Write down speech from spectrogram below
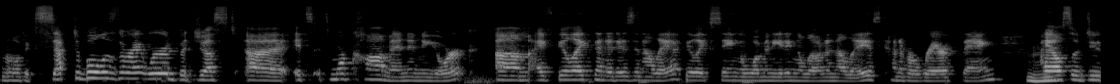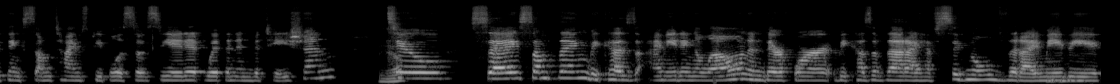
don't know if acceptable is the right word, but just uh it's it's more common in New York. Um, I feel like than it is in LA. I feel like seeing a woman eating alone in LA is kind of a rare thing. I Mhm. also do think sometimes people associate it with an invitation to say something because I'm eating alone. And therefore, because of that, I have signaled that I maybe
